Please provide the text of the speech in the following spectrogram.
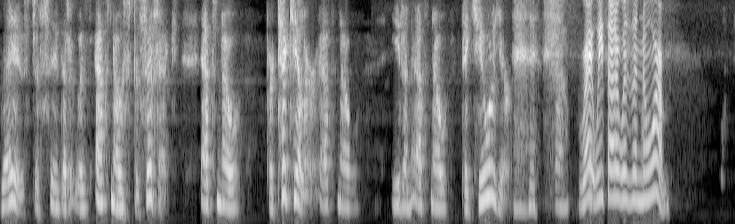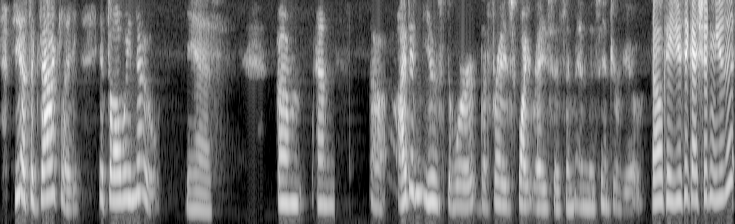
raised to see that it was ethno specific, ethno particular, ethno, even ethno peculiar. um, right. We thought it was the norm. Yes, exactly. It's all we knew. Yes. Um, and uh, I didn't use the word, the phrase white racism in this interview. Okay. You think I shouldn't use it?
